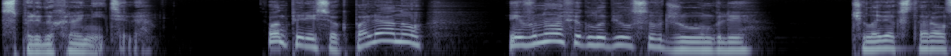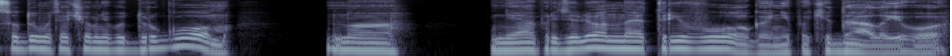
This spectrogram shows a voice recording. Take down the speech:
с предохранителя. Он пересек поляну и вновь углубился в джунгли. Человек старался думать о чем-нибудь другом, но Неопределенная тревога не покидала его.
